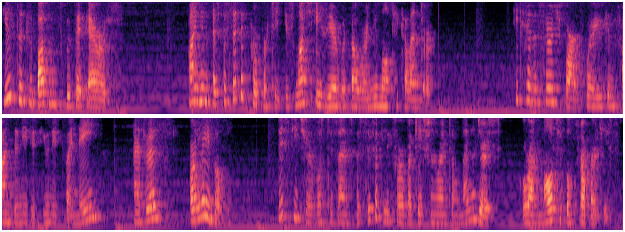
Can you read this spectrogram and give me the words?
use the two buttons with the arrows. Finding a specific property is much easier with our new multi-calendar. It has a search bar where you can find the needed unit by name, address, or label. This feature was designed specifically for vacation rental managers who run multiple properties.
